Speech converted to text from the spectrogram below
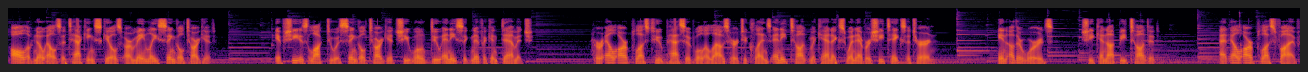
all of Noelle's attacking skills are mainly single target. If she is locked to a single target she won't do any significant damage. Her LR plus 2 passive will allows her to cleanse any taunt mechanics whenever she takes a turn. In other words, she cannot be taunted. At LR plus 5,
